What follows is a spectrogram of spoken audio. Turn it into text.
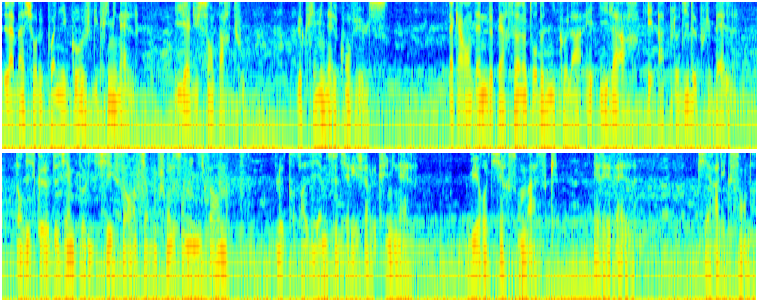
là-bas sur le poignet gauche du criminel. Il y a du sang partout. Le criminel convulse. La quarantaine de personnes autour de Nicolas est hilar et applaudit de plus belle. Tandis que le deuxième policier sort un tire-bouchon de son uniforme, le troisième se dirige vers le criminel, lui retire son masque et révèle Pierre-Alexandre,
